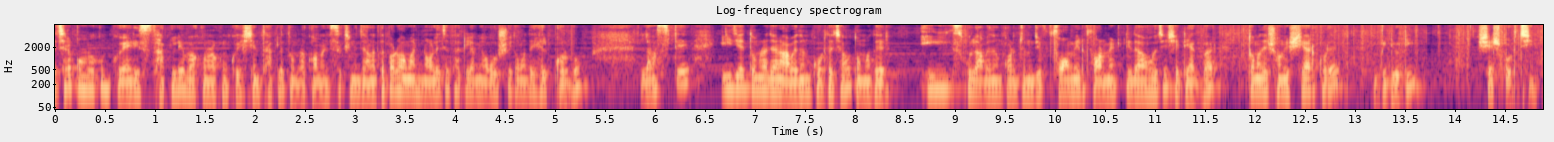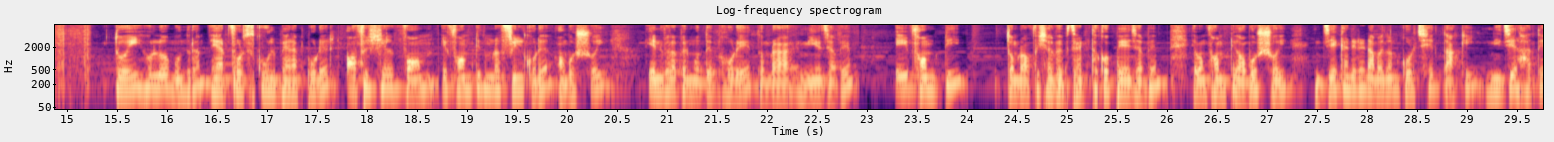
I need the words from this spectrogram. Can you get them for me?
এছাড়া কোনো রকম কোয়ারিজ থাকলে বা কোনো রকম কোয়েশ্চেন থাকলে তোমরা কমেন্ট সেকশনে জানাতে পারো। আমার নলেজে থাকলে আমি অবশ্যই তোমাদের হেল্প করব। লাস্টে এই যে তোমরা যারা আবেদন করতে চাও, তোমাদের এই স্কুলে আবেদন করার জন্য যে ফর্মের ফর্ম্যাটটি দেওয়া হয়েছে, সেটি একবার তোমাদের সঙ্গে শেয়ার করে ভিডিওটি শেষ করছি। তো এই হলো বন্ধুরা এয়ারফোর্স স্কুল ব্যারাকপুরের অফিসিয়াল ফর্ম এই ফর্মটি তোমরা ফিল করে অবশ্যই এনভেলপের মধ্যে ভরে তোমরা নিয়ে যাবে। এই ফর্মটি তোমরা অফিসিয়াল ওয়েবসাইট থেকেও পেয়ে যাবে এবং ফর্মটি অবশ্যই যে ক্যান্ডিডেট আবেদন করছে তাকেই নিজের হাতে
